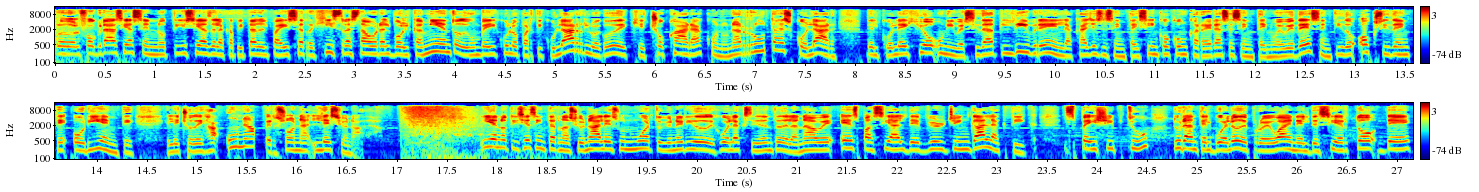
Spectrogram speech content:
Rodolfo, gracias. En noticias de la capital del país se registra hasta ahora el volcamiento de un vehículo particular luego de que chocara con una ruta escolar del Colegio Universidad Libre en la calle 65 con carrera 69D, sentido occidente-oriente. El hecho deja una persona lesionada. Y en noticias internacionales, un muerto y un herido dejó el accidente de la nave espacial de Virgin Galactic Spaceship 2 durante el vuelo de prueba en el desierto de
